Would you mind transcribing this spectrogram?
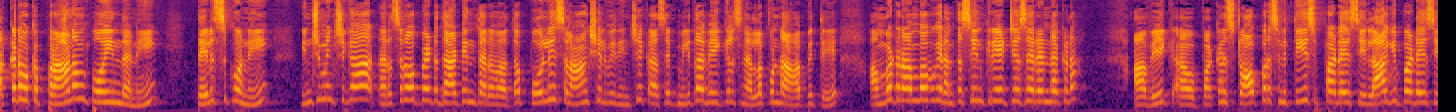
అక్కడ ఒక ప్రాణం పోయిందని తెలుసుకొని ఇంచుమించుగా నరసరావుపేట దాటిన తర్వాత పోలీసులు ఆంక్షలు విధించి కాసేపు మిగతా వెహికల్స్ వెళ్ళకుండా ఆపితే అంబటి రాంబాబు గారు ఎంత సీన్ క్రియేట్ చేశారండి అక్కడ? ఆ వెహిక ఆ పక్కన స్టాపర్స్ని తీసి పడేసి లాగి పడేసి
